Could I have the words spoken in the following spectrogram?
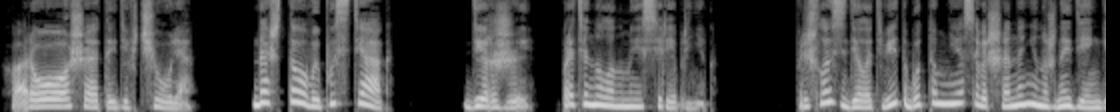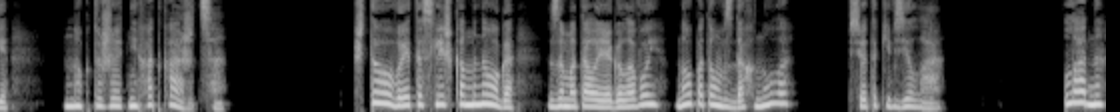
«Хорошая ты девчуля». «Да что вы, пустяк!» «Держи», — протянул он мне серебряник. Пришлось сделать вид, будто мне совершенно не нужны деньги. Но кто же от них откажется? «Что вы, это слишком много!» — замотала я головой, но потом вздохнула, все таки взяла. «Ладно,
